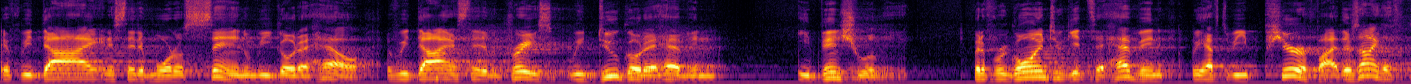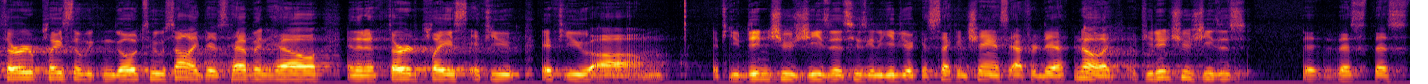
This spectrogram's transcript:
if we die in a state of mortal sin, we go to hell. If we die in a state of grace, we do go to heaven eventually. But if we're going to get to heaven, we have to be purified. There's not like a third place that we can go to. It's not like there's heaven, hell, and then a third place if you if you um, if you didn't choose Jesus, He's going to give you like a second chance after death. No, like if you didn't choose Jesus, that's that's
